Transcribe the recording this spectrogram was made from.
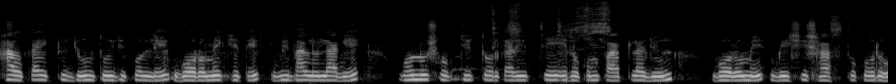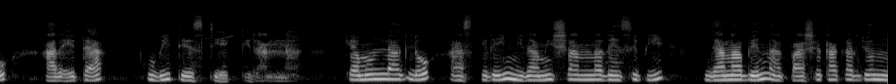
হালকা একটু ঝোল তৈরি করলে গরমে খেতে খুবই ভালো লাগে। ঘন সবজির তরকারির চেয়ে এরকম পাতলা ঝোল গরমে বেশি স্বাস্থ্যকরও, আর এটা খুবই টেস্টি একটি রান্না। কেমন লাগল আজকের এই নিরামিষ রান্নার রেসিপি জানাবেন আর পাশে থাকার জন্য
